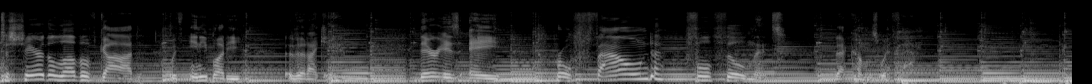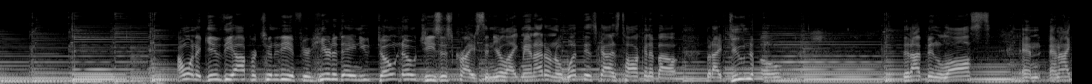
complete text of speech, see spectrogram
to share the love of God with anybody that I can. There is a profound fulfillment that comes with that. I want to give the opportunity if you're here today and you don't know Jesus Christ and you're like, man, I don't know what this guy's talking about, but I do know that I've been lost and, and I,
